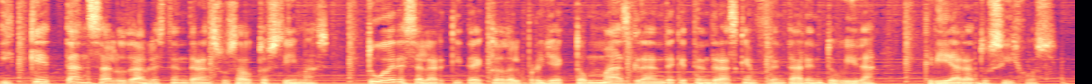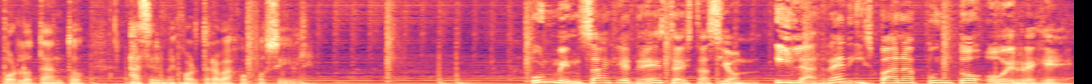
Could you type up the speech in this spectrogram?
y qué tan saludables tendrán sus autoestimas. Tú eres el arquitecto del proyecto más grande que tendrás que enfrentar en tu vida, criar a tus hijos. Por lo tanto, haz el mejor trabajo posible. Un mensaje de esta estación y la redhispana.org.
